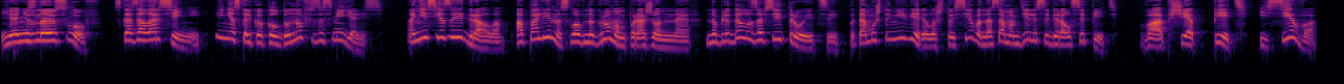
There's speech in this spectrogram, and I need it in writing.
«Я не знаю слов», — сказал Арсений, и несколько колдунов засмеялись. Анисья заиграла, а Полина, словно громом пораженная, наблюдала за всей троицей, потому что не верила, что Сева на самом деле собирался петь. Вообще, петь и Сева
